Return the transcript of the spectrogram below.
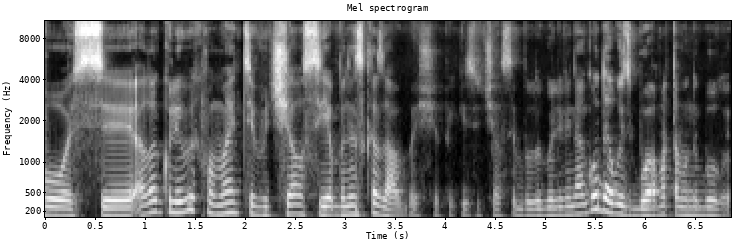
ось. е, Але гольових моментів у Челсі я би не сказав би, щоб якісь у Челсі були гольові нагоди, а ось Бормота вони були.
